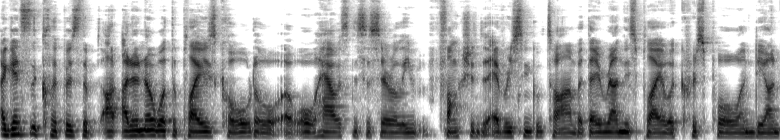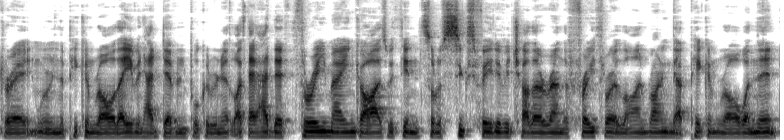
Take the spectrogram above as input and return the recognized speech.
against the Clippers, the, I, I, don't know what the play is called or, or how it's necessarily functioned every single time, but they ran this play where Chris Paul and DeAndre Ayton were in the pick and roll. They even had Devin Booker in it. Like they had their three main guys within sort of six feet of each other around the free throw line running that pick and roll. And then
